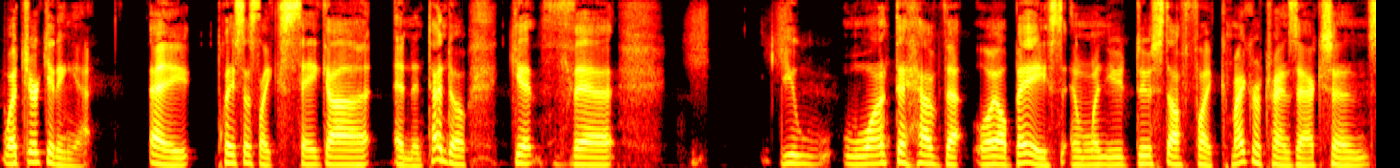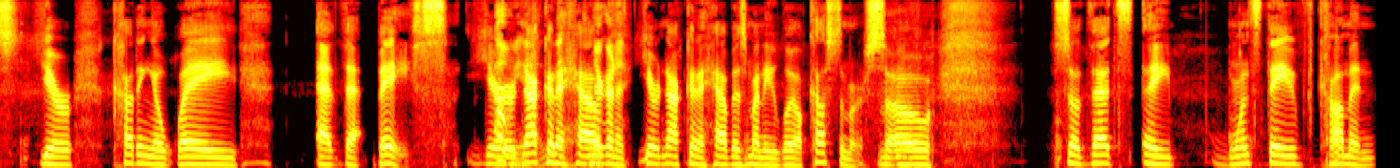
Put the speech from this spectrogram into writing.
what you're getting at. A places like Sega and Nintendo get that you want to have that loyal base and when you do stuff like microtransactions you're cutting away at that base you're Oh, yeah. not going to have They're gonna- you're not going to have as many loyal customers so mm-hmm. so that's a once they've come and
